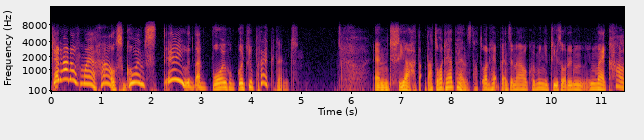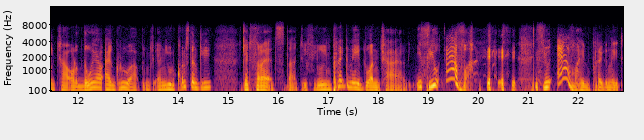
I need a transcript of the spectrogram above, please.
get out of my house. Go and stay with that boy who got you pregnant. And yeah th- that's what happens. That's what happens in our communities or in in my culture or the way i grew up. And you constantly get threats that if you impregnate one child if you ever if you ever impregnate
